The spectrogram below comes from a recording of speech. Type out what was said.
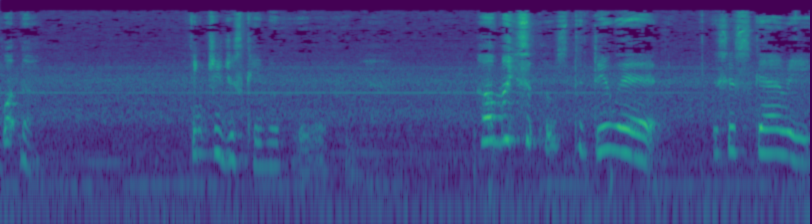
What the? I think she just came over the wall from there. How am I supposed to do it? This is scary.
